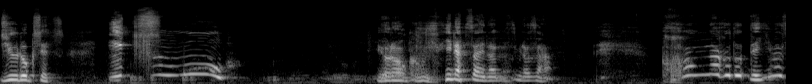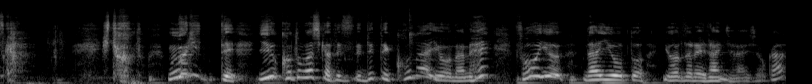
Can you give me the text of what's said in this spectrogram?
16節。いつも喜んでいなさいなんです皆さん。こんなことできますか？一言無理っていう言葉しかですね出てこないようなねそういう内容と言わざるを得ないんじゃないでしょうか？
